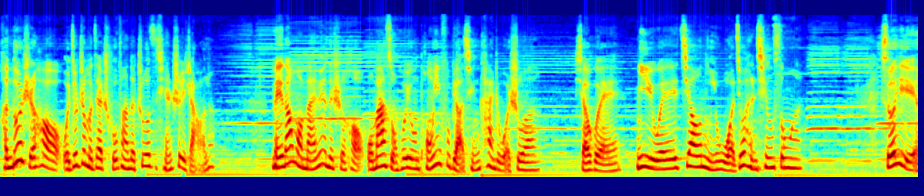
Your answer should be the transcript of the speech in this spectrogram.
很多时候，我就这么在厨房的桌子前睡着了。每当我埋怨的时候，我妈总会用同一副表情看着我说：“小鬼，你以为教你我就很轻松啊？”所以，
